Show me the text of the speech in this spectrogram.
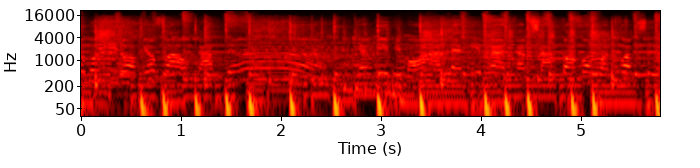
ระมดพี่น้องเดี๋ยวเฝ้ากับเด้อยังมีพี่หมออันและทีมงานครับสามต่อกล้องวันความเสือ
